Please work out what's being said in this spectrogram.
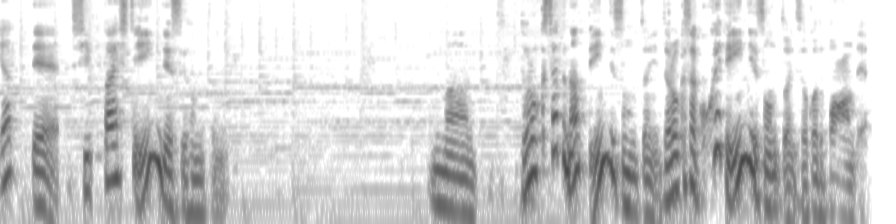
やって失敗していいんですよ、本当に。まあ、泥臭くなっていいんです、本当に。泥臭くこけていいんです、本当に。そこでボーンって。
